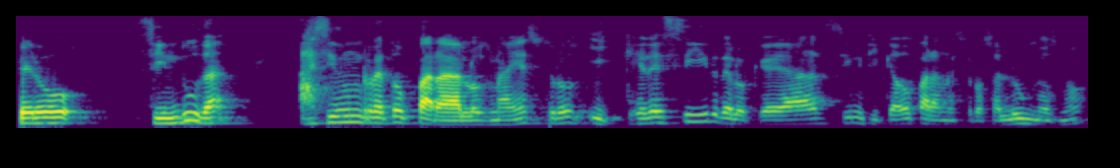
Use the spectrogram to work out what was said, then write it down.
Pero sin duda ha sido un reto para los maestros y qué decir de lo que ha significado para nuestros alumnos, ¿no?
